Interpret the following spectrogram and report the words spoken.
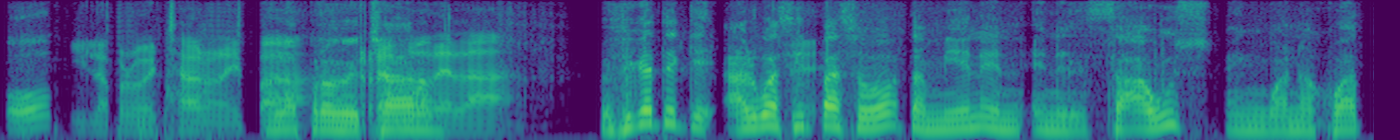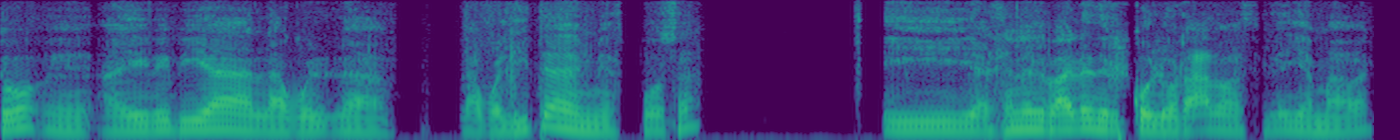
o Y lo aprovecharon ahí para aprovecharon. remodelar. Pues fíjate que algo así Eh. pasó también en, en el Saus, en Guanajuato. eh, ahí vivía la- la abuelita de mi esposa y hacían el baile del Colorado, así le llamaban,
